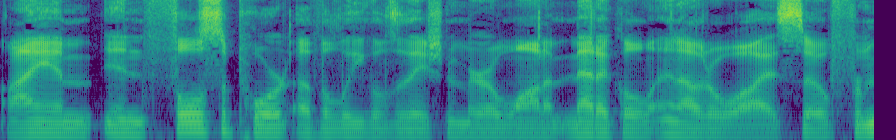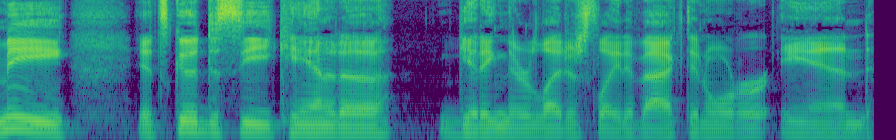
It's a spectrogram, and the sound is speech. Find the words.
I am in full support of the legalization of marijuana, medical and otherwise. So for me, it's good to see Canada getting their legislative act in order and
